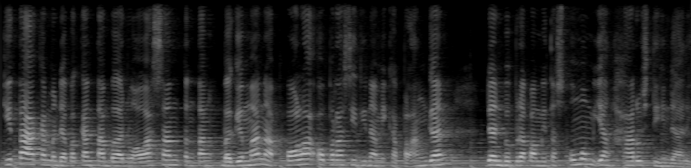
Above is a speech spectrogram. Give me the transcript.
kita akan mendapatkan tambahan wawasan tentang bagaimana pola operasi dinamika pelanggan dan beberapa mitos umum yang harus dihindari.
